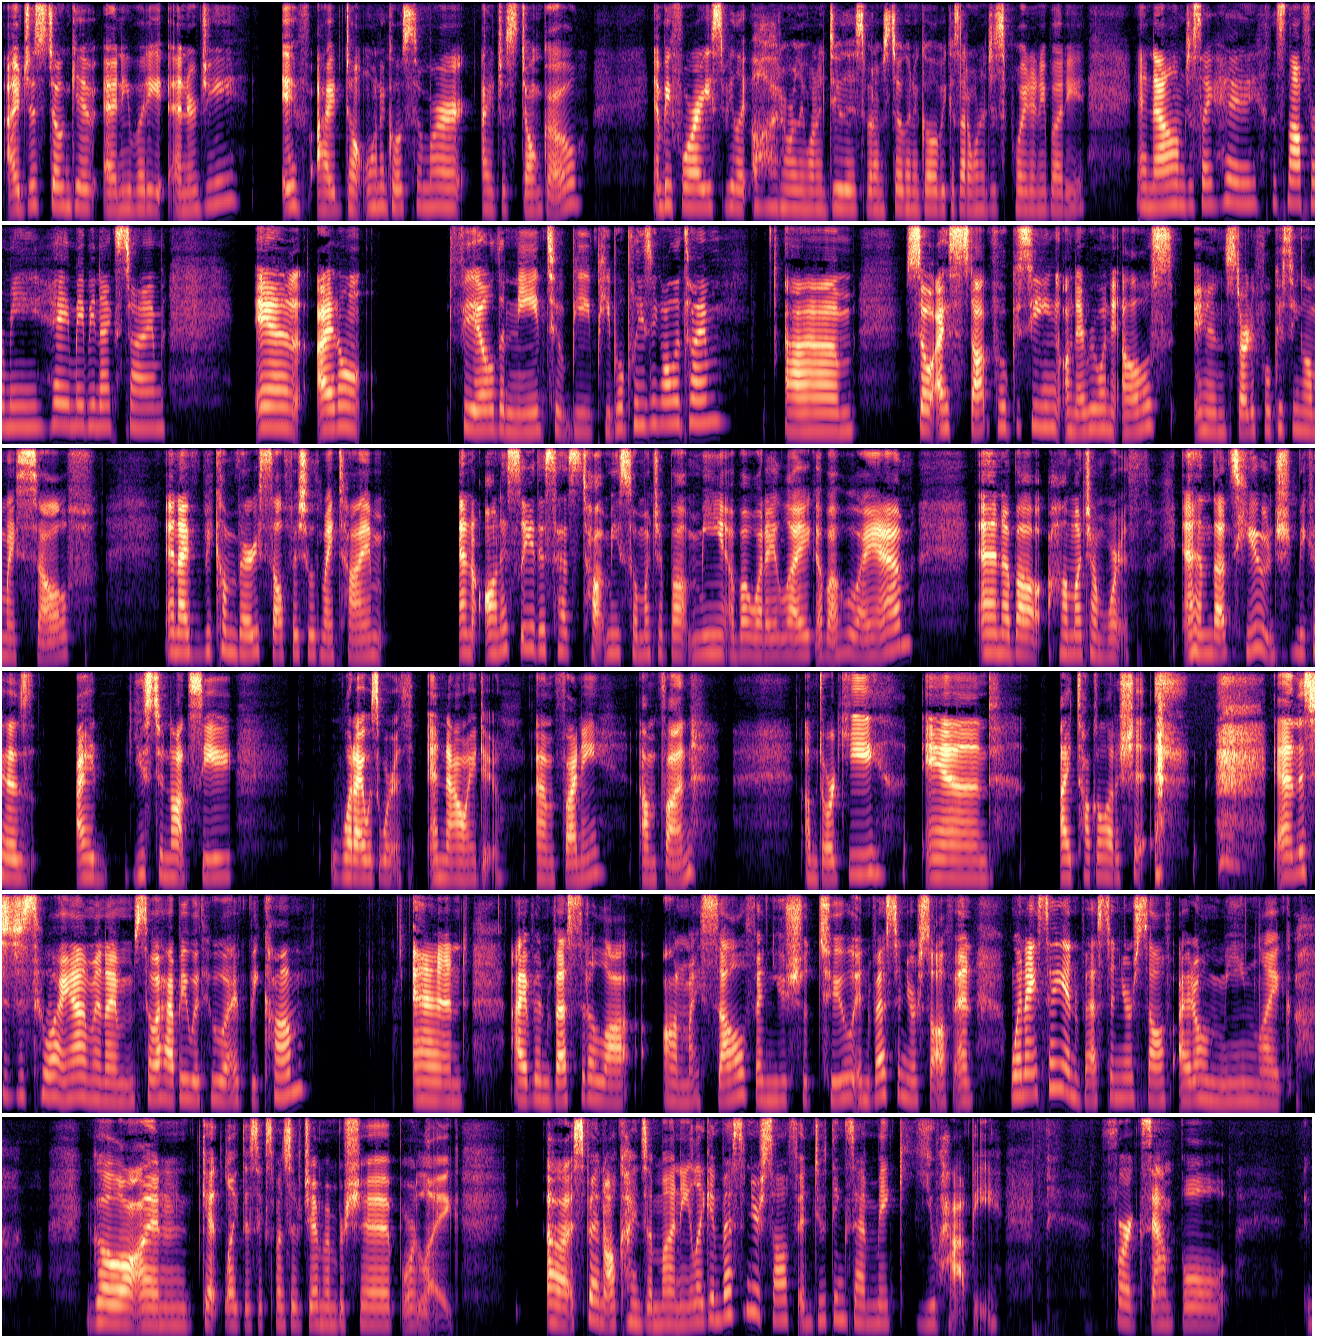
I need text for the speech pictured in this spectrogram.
I just don't give anybody energy. If I don't want to go somewhere, I just don't go. And before I used to be like, oh, I don't really want to do this, but I'm still going to go because I don't want to disappoint anybody. And now I'm just like, hey, that's not for me. Hey, maybe next time. And I don't feel the need to be people pleasing all the time. Um, so I stopped focusing on everyone else and started focusing on myself. And I've become very selfish with my time. And honestly, this has taught me so much about me, about what I like, about who I am, and about how much I'm worth. And that's huge because I used to not see what I was worth, and now I do. I'm funny, I'm fun, I'm dorky, and I talk a lot of shit. and this is just who I am, and I'm so happy with who I've become. And I've invested a lot on myself, and you should too. Invest in yourself. And when I say invest in yourself, I don't mean like go on get like this expensive gym membership or like uh spend all kinds of money. Like invest in yourself and do things that make you happy. For example,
